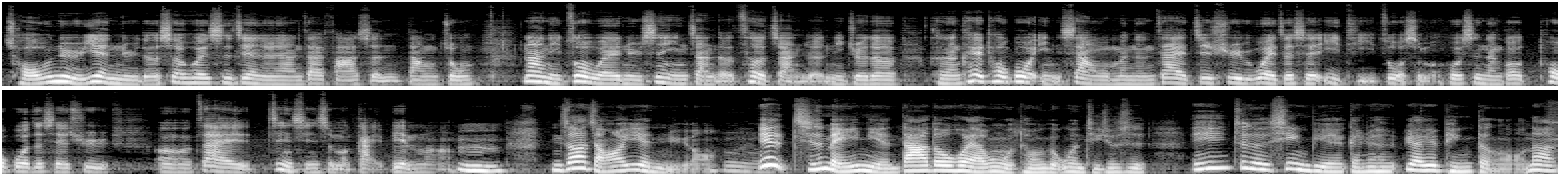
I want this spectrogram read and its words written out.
丑女、艳女的社会事件仍然在发生当中。那你作为女性影展的策展人，你觉得可能可以透过影像，我们能再继续为这些议题做什么，或是能够透过这些去呃再进行什么改变吗？嗯，你知道讲到艳女哦、嗯因为其实每一年大家都会来问我同一个问题，就是，诶，这个性别感觉很越来越平等哦，那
